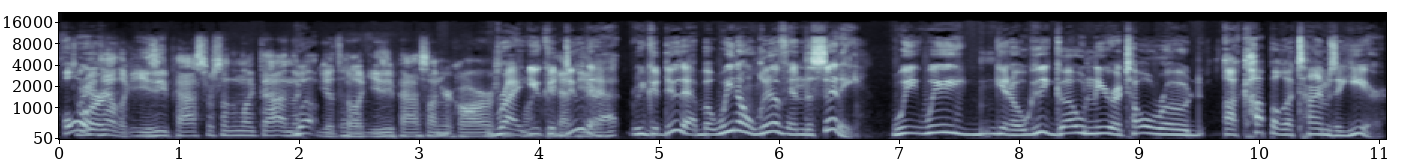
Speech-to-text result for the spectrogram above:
So you have have like E-ZPass or something like that, and Well- you have to have like E-ZPass on your car. Or right you like could do here. that. We could do that but we don't live in the city. We we you know we go near a toll road a couple of times a year.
